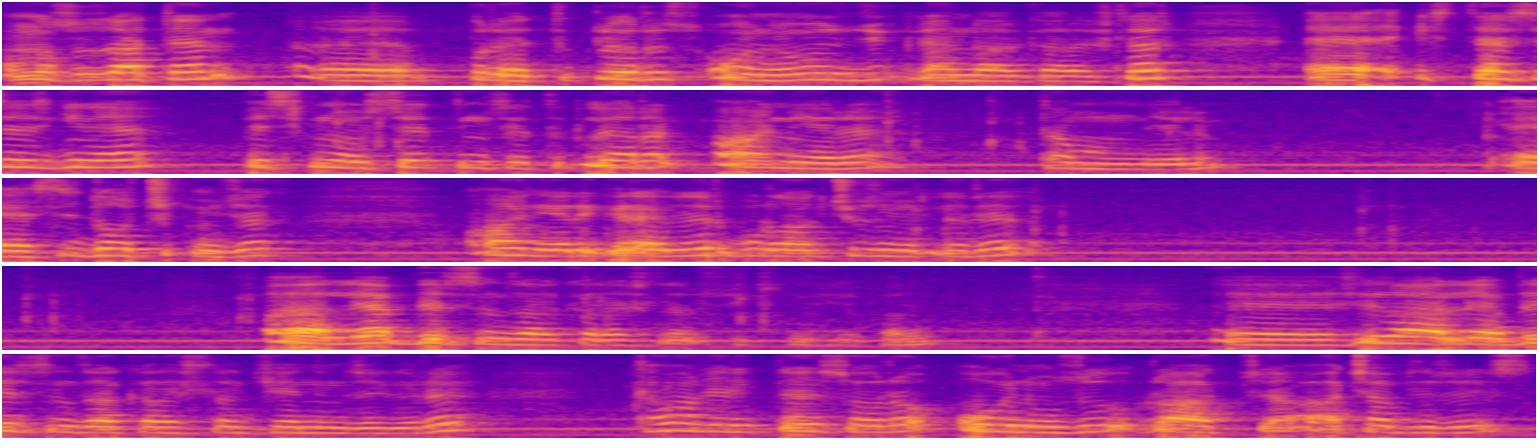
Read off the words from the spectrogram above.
Ondan sonra zaten e, buraya tıklıyoruz. Oyunumuz yüklendi arkadaşlar. E, isterseniz yine Peskino Settings'e tıklayarak aynı yere tamam diyelim. E, sizde o çıkmayacak. Aynı yere girebilir. Buradan çözünürlükleri ayarlayabilirsiniz arkadaşlar. Şunu yapalım. E, siz ayarlayabilirsiniz arkadaşlar kendinize göre. Tamam dedikten sonra oyunumuzu rahatça açabiliriz.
